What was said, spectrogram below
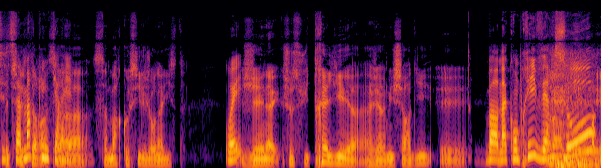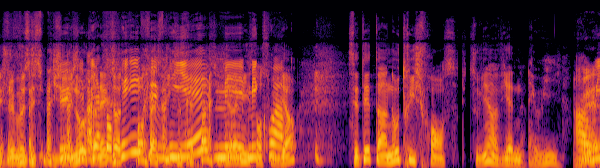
ça sais, marque Sarah, une carrière. Ça, marque aussi les journalistes. Oui, je suis très lié à, Jérémy Chardy. Et... bah, on a compris, non, verso. mais je vais vous expliquer une autre bien anecdote compris, février, mais- mais quoi. C'était un Autriche-France, tu te souviens, à Vienne? Et oui. Ah Ouais, oui.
